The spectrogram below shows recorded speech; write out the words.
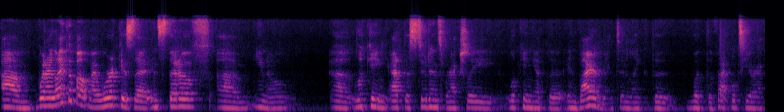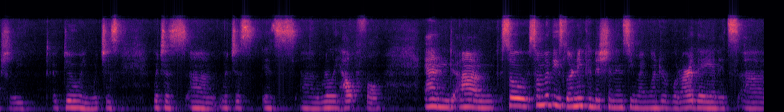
Um, what I like about my work is that instead of um, you know, uh, looking at the students, we're actually looking at the environment and like the what the faculty are actually doing, which is which is uh, which is is uh, really helpful. And um, so some of these learning conditions, you might wonder what are they? And it's uh,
